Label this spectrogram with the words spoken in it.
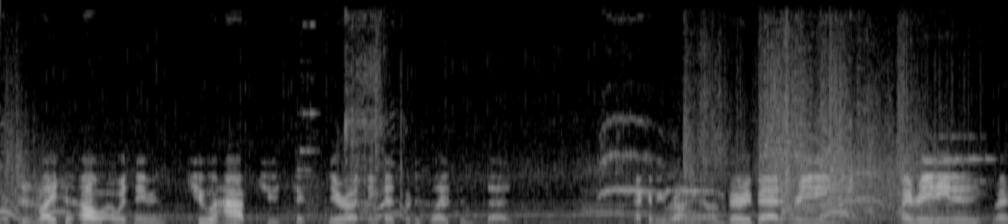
What's his license? Oh, I wasn't even. 2 hop 260, I think that's what his license says. I could be wrong though. I'm very bad at reading. My reading is. My,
